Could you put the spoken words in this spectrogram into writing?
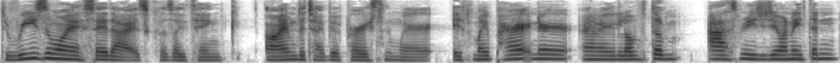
the reason why I say that is because I think I'm the type of person where if my partner and I love them ask me to do anything,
